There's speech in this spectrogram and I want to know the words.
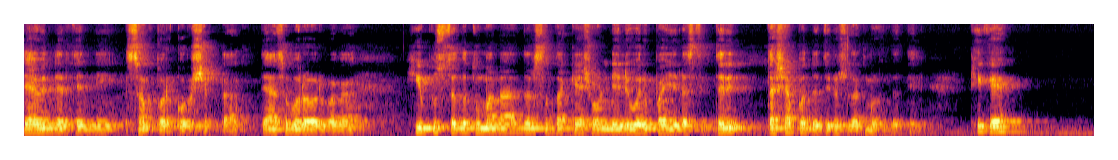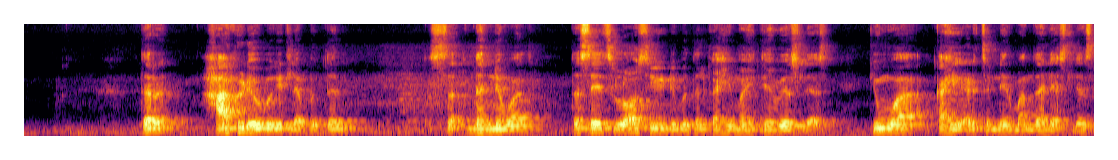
त्या विद्यार्थ्यांनी संपर्क करू शकतात त्याचबरोबर बघा ही पुस्तकं तुम्हाला जर समजा कॅश ऑन डिलिव्हरी पाहिजे असतील तरी तशा पद्धतीने सुद्धा मिळून जातील. ठीक आहे? तर हा व्हिडिओ बघितल्याबद्दल स धन्यवाद. तसेच लॉ सी ई टीबद्दल काही माहिती हवी असल्यास किंवा काही अडचण निर्माण झाली असल्यास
